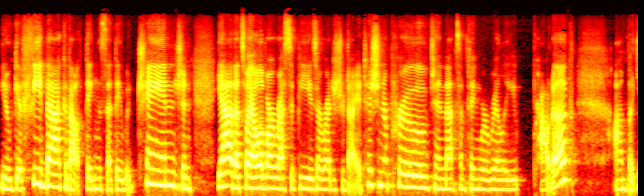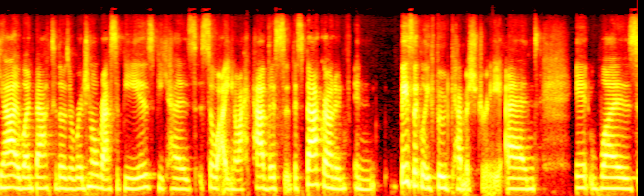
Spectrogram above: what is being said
you know, give feedback about things that they would change. And yeah, that's why all of our recipes are registered dietitian approved. And that's something we're really proud of. Um, but yeah, I went back to those original recipes because so I, you know, I have this this background in, in basically food chemistry. And it was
